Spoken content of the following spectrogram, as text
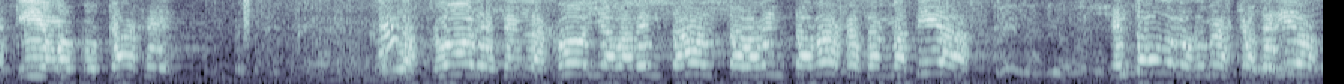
Aquí en Ocucaje, en las flores, en la joya, la venta alta, la venta baja, San Matías, en todos los demás caseríos,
